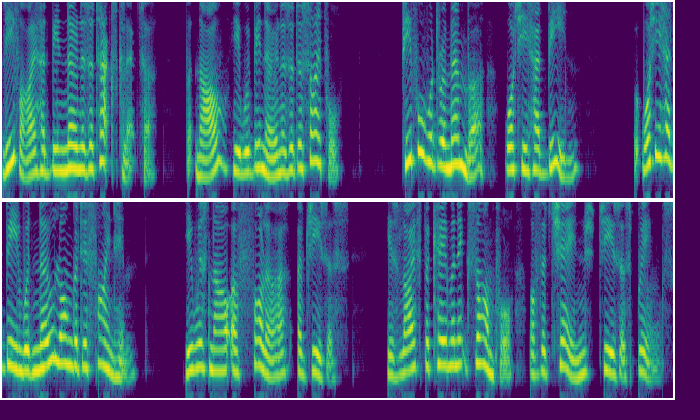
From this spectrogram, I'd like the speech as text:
Levi had been known as a tax collector, but now he would be known as a disciple. People would remember what he had been but what he had been would no longer define him. He was now a follower of Jesus. His life became an example of the change Jesus brings.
